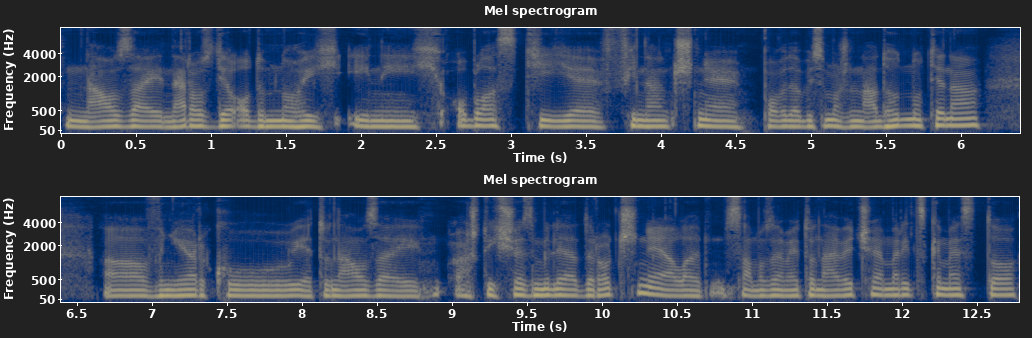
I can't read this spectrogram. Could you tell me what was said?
naozaj na rozdiel od mnohých iných oblastí je finančne, povedal by som možno nadhodnotená v New Yorku je to naozaj až tých 6 miliard ročne, ale samozrejme je to najväčšie americké mesto,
